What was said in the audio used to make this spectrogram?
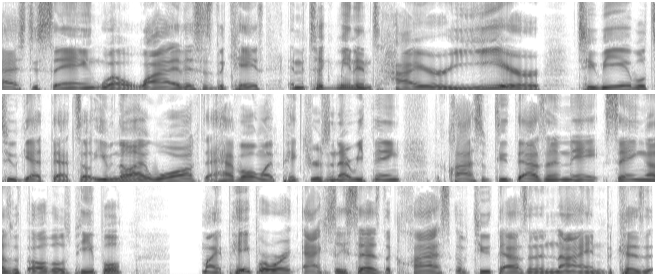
as to saying, well, why this is the case. And it took me an entire year to be able to get that. So even though I walked, I have all my pictures and everything, the class of 2008, saying I was with all those people, my paperwork actually says the class of 2009 because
